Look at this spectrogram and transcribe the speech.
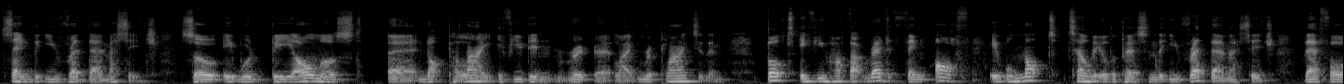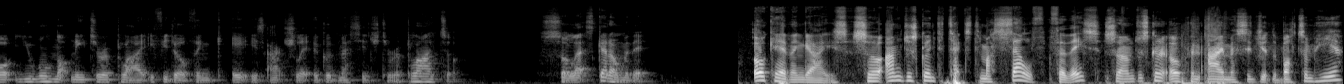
saying that you've read their message. So it would be almost uh, not polite if you didn't re- uh, like reply to them. But if you have that read thing off, it will not tell the other person that you've read their message. Therefore, you will not need to reply if you don't think it is actually a good message to reply to. So let's get on with it. Okay then guys, so I'm just going to text myself for this. So I'm just going to open iMessage at the bottom here.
